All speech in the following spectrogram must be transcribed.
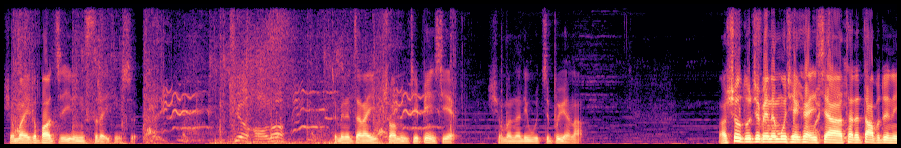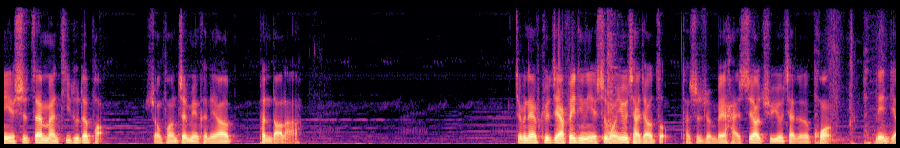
熊猫一个暴击一零四了，已经是。建好了。这边呢再来一双敏捷便携，熊猫的离五级不远了。而兽族这边呢，目前看一下他的大部队呢也是在满地图的跑，双方正面可能要碰到了啊。这边的 FQ 加飞艇也是往右下角走，他是准备还是要去右下角的矿练掉。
